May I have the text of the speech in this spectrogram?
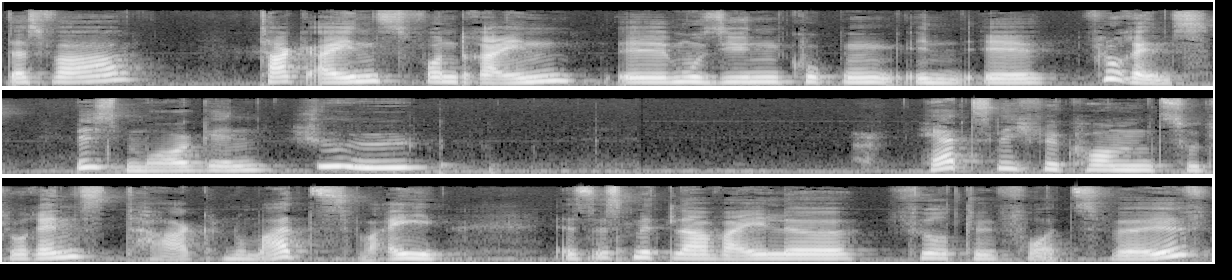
Das war Tag 1 von dreien äh, Museen gucken in äh, Florenz. Bis morgen. Tschüss. Herzlich willkommen zu Florenz Tag Nummer 2. Es ist mittlerweile Viertel vor zwölf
